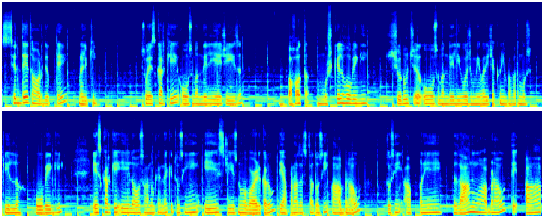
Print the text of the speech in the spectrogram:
ਸਿੱਧੇ ਤੌਰ ਦੇ ਉੱਤੇ ਮਿਲ ਗਈ। ਸੋ ਇਸ ਕਰਕੇ ਉਸ ਬੰਦੇ ਲਈ ਇਹ ਚੀਜ਼ ਬਹੁਤ ਮੁਸ਼ਕਿਲ ਹੋਵੇਗੀ। ਸ਼ੁਰੂ 'ਚ ਉਸ ਬੰਦੇ ਲਈ ਉਹ ਜ਼ਿੰਮੇਵਾਰੀ ਚੱਕਣੀ ਬਹੁਤ ਮੁਸ਼ਕਿਲ ਹੋਵੇਗੀ। ਇਸ ਕਰਕੇ ਇਹ ਲਾਅ ਸਾਨੂੰ ਕਹਿੰਦਾ ਕਿ ਤੁਸੀਂ ਇਸ ਚੀਜ਼ ਨੂੰ ਅਵੋਇਡ ਕਰੋ ਤੇ ਆਪਣਾ ਰਸਤਾ ਤੁਸੀਂ ਆਪ ਬਣਾਓ। ਤੁਸੀਂ ਆਪਣੇ ਰਾਹ ਨੂੰ ਆਪ ਬਣਾਓ ਤੇ ਆਪ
